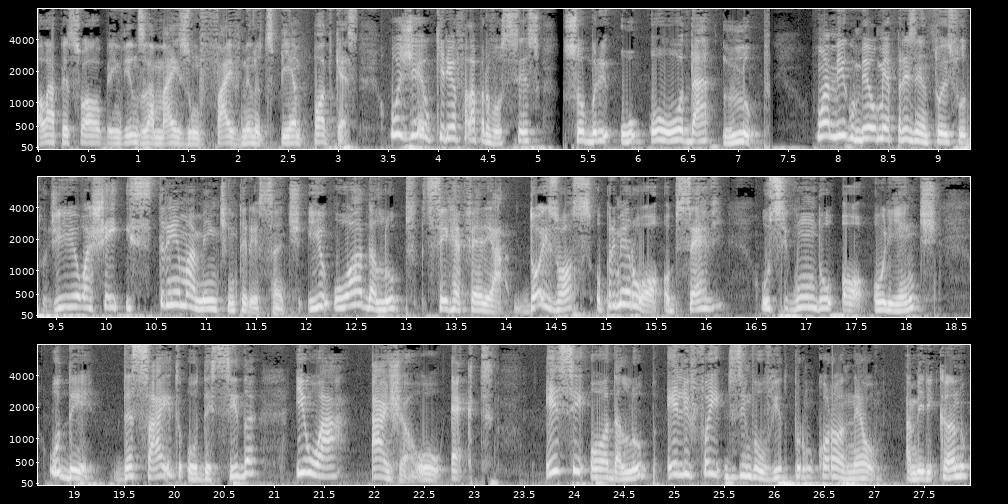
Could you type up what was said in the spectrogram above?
Olá pessoal, bem-vindos a mais um 5 Minutes PM Podcast. Hoje eu queria falar para vocês sobre o Ooda Loop. Um amigo meu me apresentou isso outro dia e eu achei extremamente interessante. E o Oda Loop se refere a dois Os. O primeiro O, observe. O segundo O, oriente. O D, decide ou decida. E o A, haja ou act. Esse Oda Loop ele foi desenvolvido por um coronel americano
